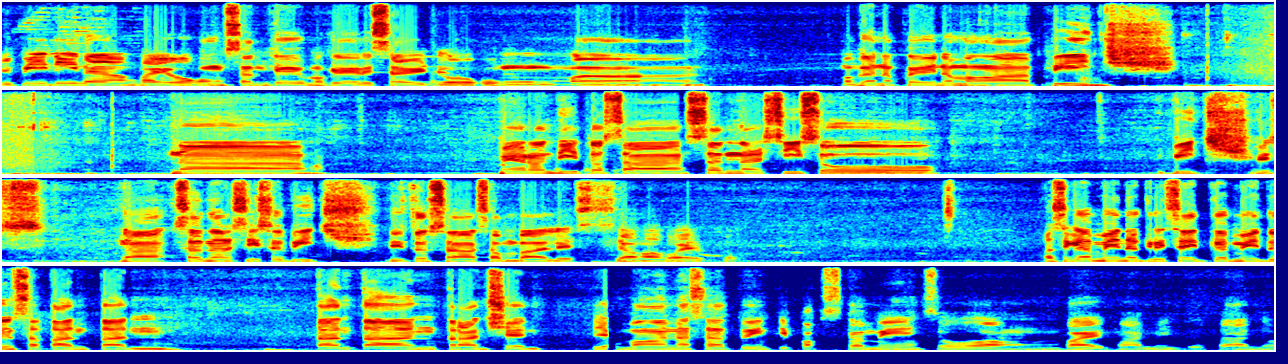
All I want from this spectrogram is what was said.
Pipili na lang kayo kung saan kayo magre-reside o kung ah, maghanap kayo ng mga page na meron dito sa San Narciso Beach na San Narciso Beach dito sa Sambales yung ako ito. Kasi kami nag-reside kami dun sa Tantan. Tantan Transient. Yung mga nasa 20 packs kami, so ang bayad namin doon sa ano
